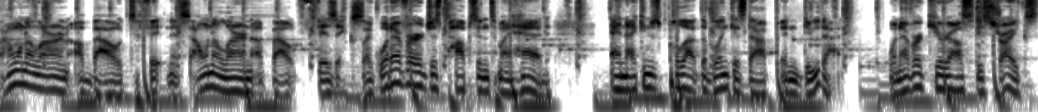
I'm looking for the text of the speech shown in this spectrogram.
I want to learn about fitness. I want to learn about physics, like whatever just pops into my head. And I can just pull out the Blinkist app and do that. Whenever curiosity strikes,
